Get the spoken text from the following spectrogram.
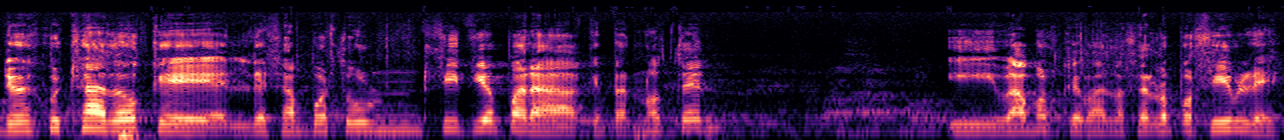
yo he escuchado que les han puesto un sitio para que pernocten y vamos que van a hacer lo posible,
